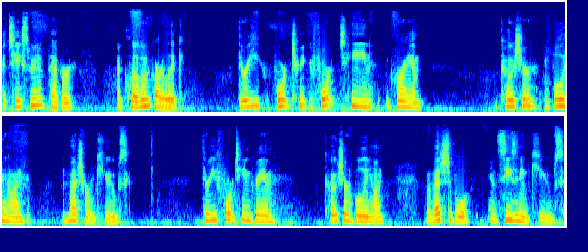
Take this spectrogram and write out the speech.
a teaspoon of pepper, a clove of garlic, three 14, 14 gram kosher bouillon mushroom cubes, three 14 gram kosher bouillon vegetable and seasoning cubes,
